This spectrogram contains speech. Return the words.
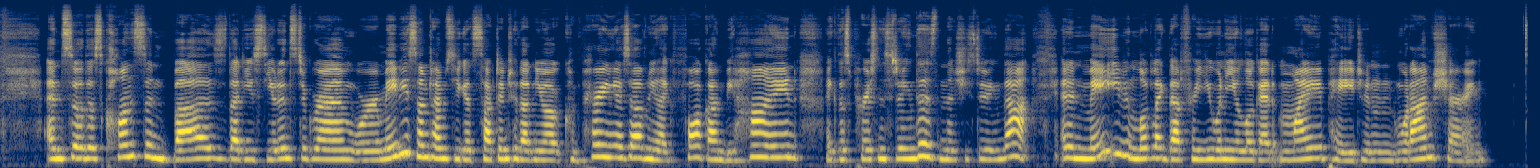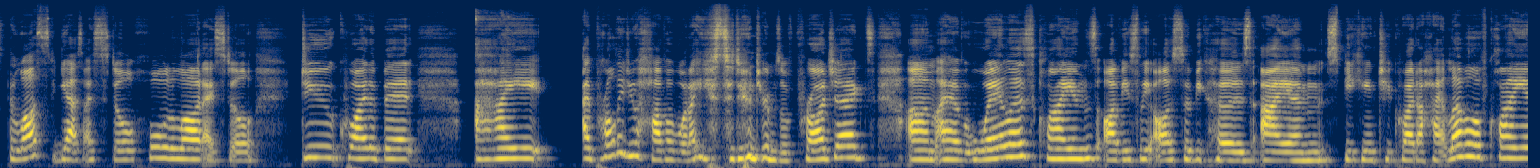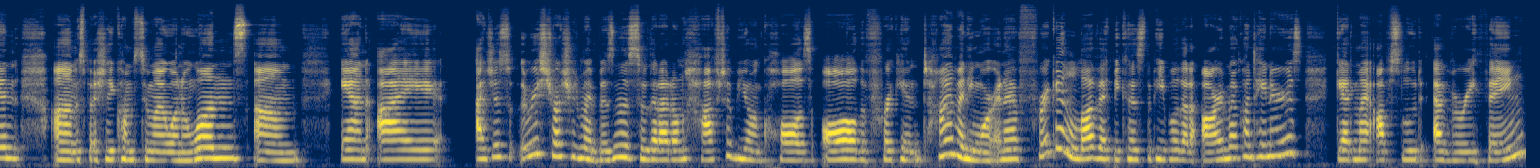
And so this constant buzz that you see on instagram where maybe sometimes you get sucked into that and you're comparing yourself and you're like fuck i'm behind. Like this person's doing this and then she's doing that. And it may even look like that for you when you look at my page and what i'm sharing. And whilst yes i still hold a lot i still do quite a bit i I probably do half of what I used to do in terms of projects. Um, I have way less clients, obviously, also because I am speaking to quite a high level of client, um, especially comes to my one on ones. Um, and I I just restructured my business so that I don't have to be on calls all the freaking time anymore. And I freaking love it because the people that are in my containers get my absolute everything.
